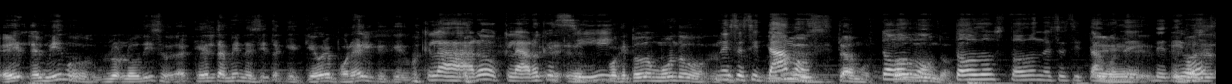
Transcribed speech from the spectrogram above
él, mismo lo, dice, ¿verdad? Que él también necesita que, que oren por él. Que, claro, claro que eh, sí. Porque todo el mundo... Necesitamos. Necesitamos. todo mundo. Todos, todos necesitamos de, eh, Dios,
